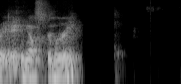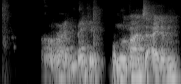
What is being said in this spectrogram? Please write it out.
great. Anything else for Marie? All right, thank you. We'll move on to item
